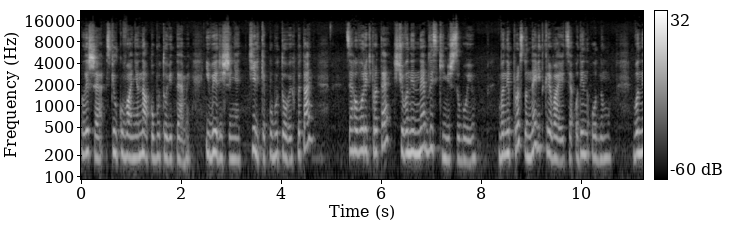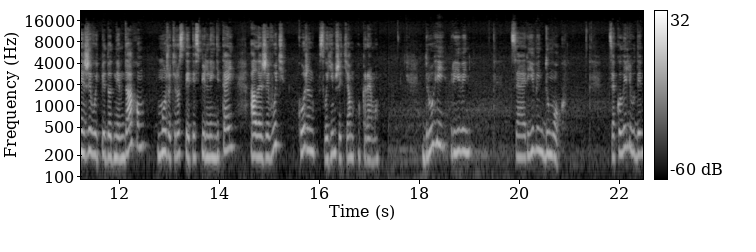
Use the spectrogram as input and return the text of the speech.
лише спілкування на побутові теми і вирішення тільки побутових питань, це говорить про те, що вони не близькі між собою. Вони просто не відкриваються один одному. Вони живуть під одним дахом, можуть ростити спільних дітей, але живуть кожен своїм життям окремо. Другий рівень це рівень думок. Це коли люди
